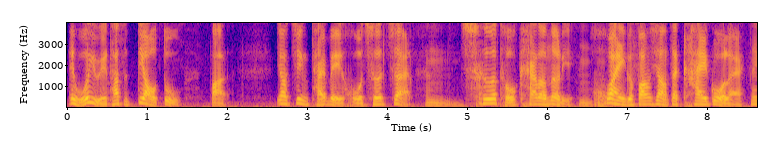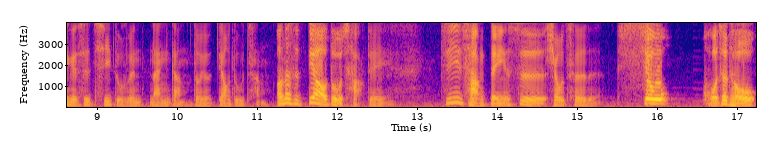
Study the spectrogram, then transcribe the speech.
哎，我以为它是调度把。要进台北火车站，嗯，车头开到那里，换一个方向再开过来。那个是七堵跟南港都有调度厂哦，那是调度厂。对，机场等于是修车的，修火车头，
